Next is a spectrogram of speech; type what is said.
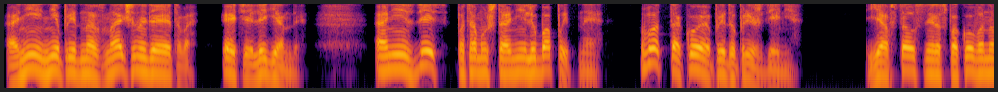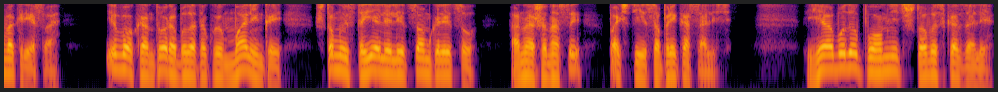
Они не предназначены для этого, эти легенды. Они здесь, потому что они любопытные. Вот такое предупреждение. Я встал с нераспакованного кресла. Его контора была такой маленькой, что мы стояли лицом к лицу, а наши носы почти соприкасались. «Я буду помнить, что вы сказали»,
